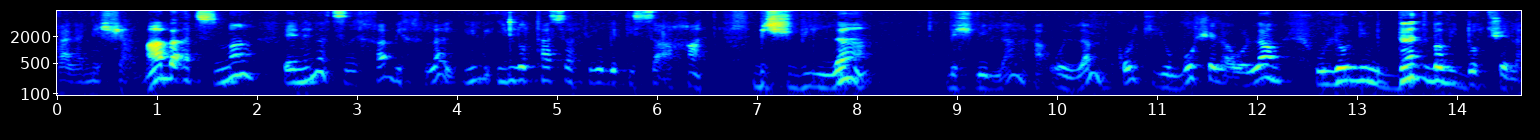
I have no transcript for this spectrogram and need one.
אבל הנשמה בעצמה איננה צריכה בכלל, היא, היא לא טסה אפילו בטיסה אחת. בשבילה, בשבילה העולם, כל קיומו של העולם הוא לא נמדד במידות שלה.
